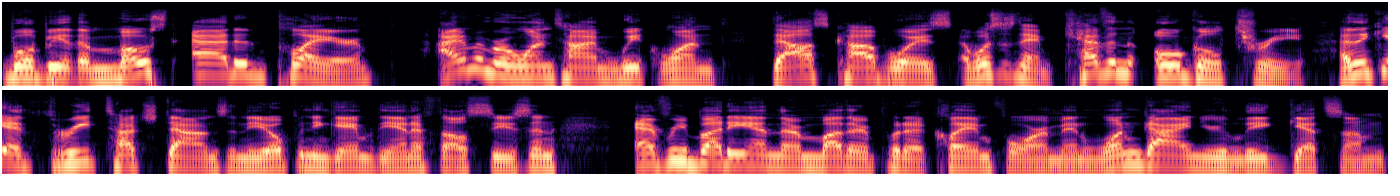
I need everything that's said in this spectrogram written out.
will be the most added player. I remember one time, week one, Dallas Cowboys, uh, what's his name? Kevin Ogletree. I think he had three touchdowns in the opening game of the NFL season. Everybody and their mother put a claim for him, and one guy in your league gets him.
